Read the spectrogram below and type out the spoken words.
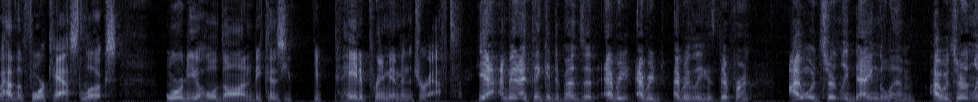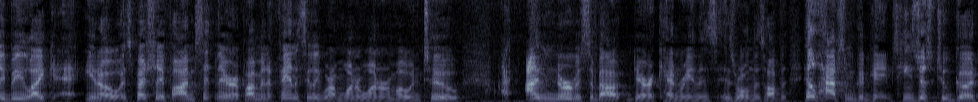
how the forecast looks, or do you hold on because you you paid a premium in the draft? Yeah, I mean, I think it depends on every every every league is different. I would certainly dangle him. I would certainly be like, eh, you know, especially if I'm sitting there, if I'm in a fantasy league where I'm one and one or I'm zero and two. I, I'm nervous about Derrick Henry and his, his role in this offense. He'll have some good games. He's just too good.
